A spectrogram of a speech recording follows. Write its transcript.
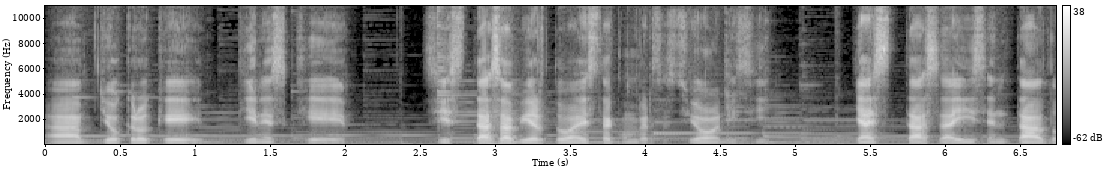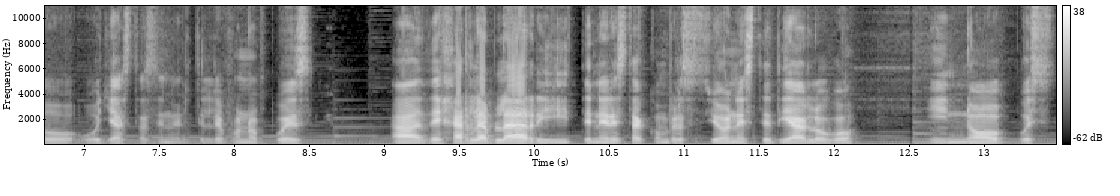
Ah, yo creo que tienes que, si estás abierto a esta conversación y si ya estás ahí sentado o ya estás en el teléfono, pues a dejarle hablar y tener esta conversación, este diálogo y no, pues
